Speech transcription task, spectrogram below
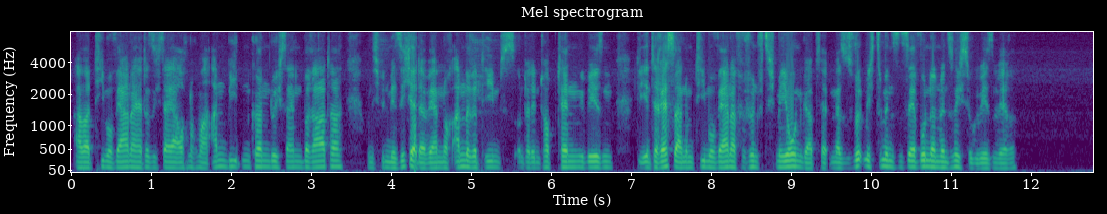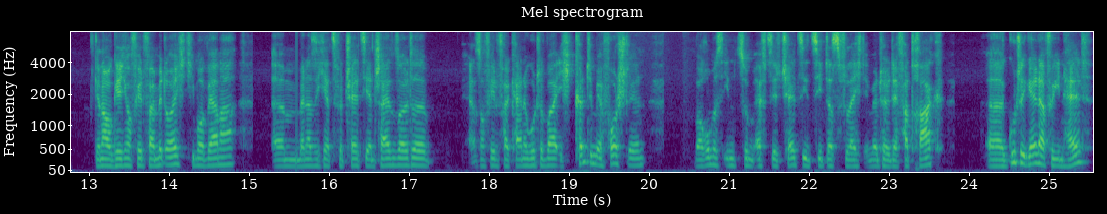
aber Timo Werner hätte sich da ja auch nochmal anbieten können durch seinen Berater. Und ich bin mir sicher, da wären noch andere Teams unter den Top 10 gewesen, die Interesse an einem Timo Werner für 50 Millionen gehabt hätten. Also es würde mich zumindest sehr wundern, wenn es nicht so gewesen wäre. Genau, gehe ich auf jeden Fall mit euch. Timo Werner, ähm, wenn er sich jetzt für Chelsea entscheiden sollte, er ist auf jeden Fall keine gute Wahl. Ich könnte mir vorstellen, warum es ihm zum FC Chelsea zieht, dass vielleicht eventuell der Vertrag äh, gute Gelder für ihn hält.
